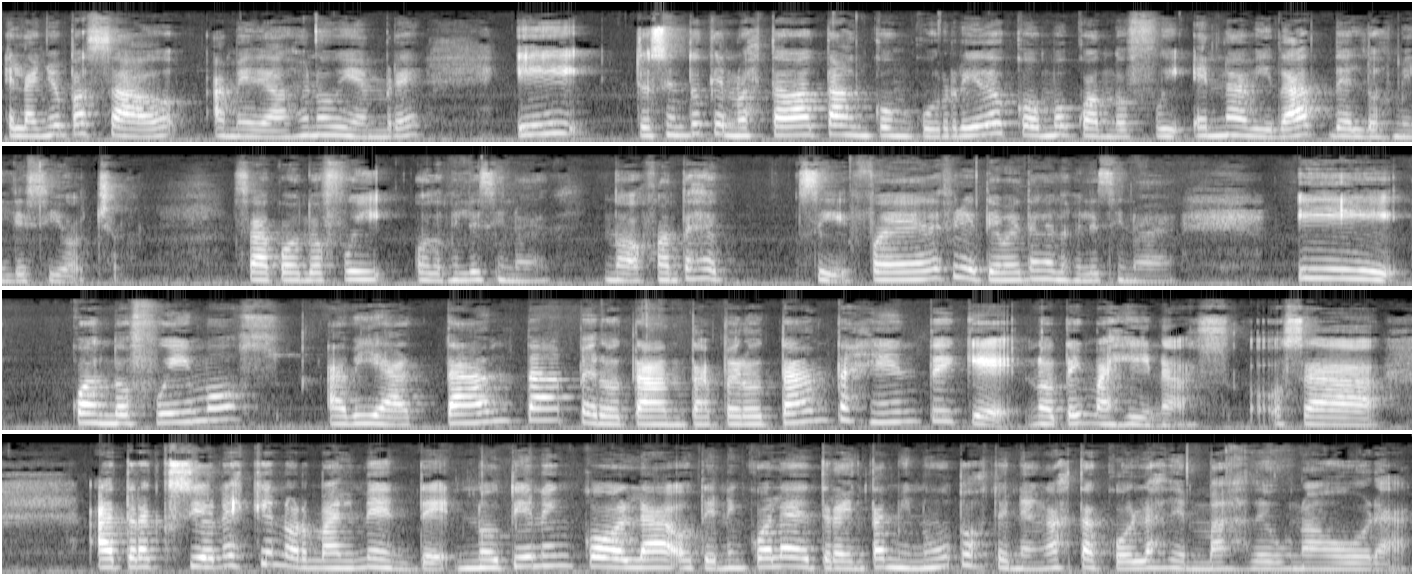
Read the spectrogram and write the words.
el año pasado a mediados de noviembre y yo siento que no estaba tan concurrido como cuando fui en Navidad del 2018. O sea, cuando fui, o 2019. No, fue antes de, sí, fue definitivamente en el 2019. Y cuando fuimos había tanta, pero tanta, pero tanta gente que no te imaginas. O sea, atracciones que normalmente no tienen cola o tienen cola de 30 minutos, tenían hasta colas de más de una hora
